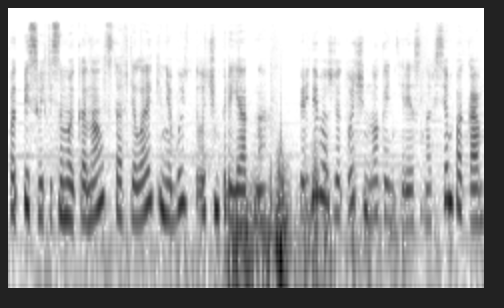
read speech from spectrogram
Подписывайтесь на мой канал, ставьте лайки, мне будет очень приятно. Впереди вас ждет очень много интересного. Всем пока!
